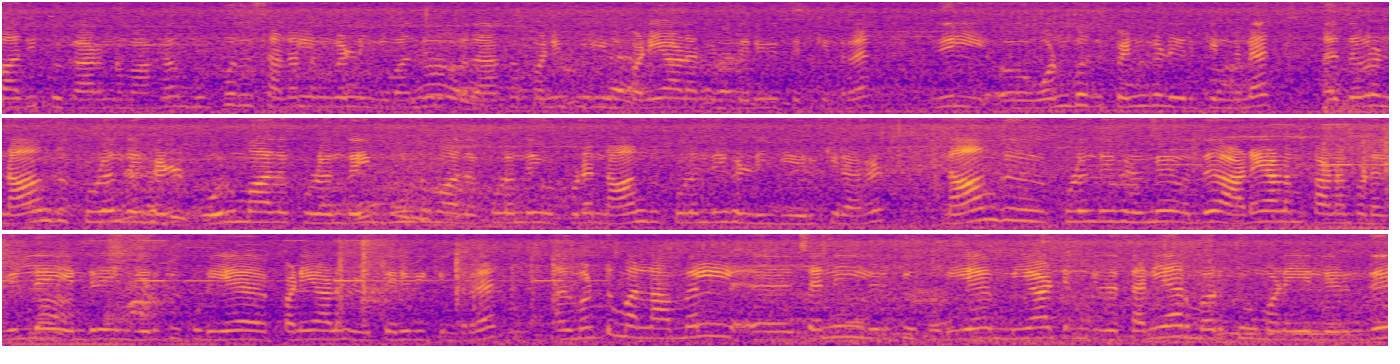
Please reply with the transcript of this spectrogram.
பாதிப்பு காரணமாக முப்பது சடலங்கள் இங்கு வந்திருப்பதாக பணிபுரியும் பணியாளர்கள் தெரிவித்திருக்கின்றனர் இதில் ஒன்பது பெண்கள் இருக்கின்றனர். அது தவிர நான்கு குழந்தைகள் ஒரு மாத குழந்தை மூன்று மாத குழந்தை உட்பட நான்கு குழந்தைகள் இங்கு இருக்கிறார்கள். நான்கு குழந்தைகளுமே வந்து அடையாளம் காணப்படவில்லை என்று இங்கு இருக்கக்கூடிய பணியாளர்கள் தெரிவிக்கின்றனர். அது மட்டுமல்லாமல் சென்னையில் இருக்கக்கூடிய மியாட் என்கிற தனியார் மருத்துவமனையிலிருந்து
